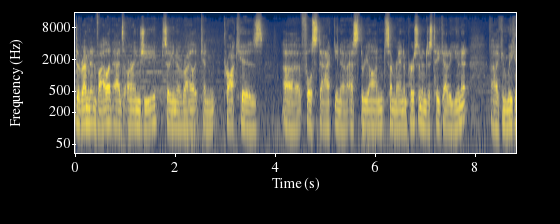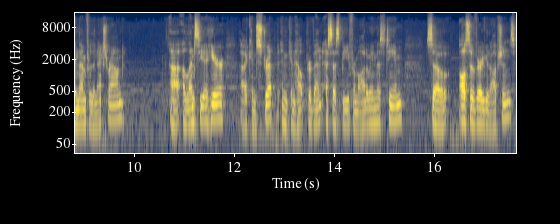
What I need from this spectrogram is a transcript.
the Remnant Violet adds RNG, so you know Violet can proc his uh, full stack, you know S3 on some random person and just take out a unit. Uh, can weaken them for the next round. Uh, Alencia here uh, can strip and can help prevent SSB from autoing this team. So, also very good options.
